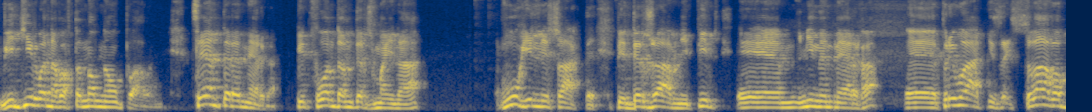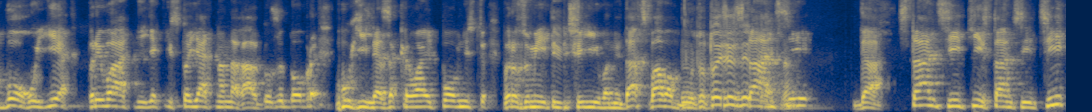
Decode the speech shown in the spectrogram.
Відірвана в автономному плаванні. Центр енерго під фондом держмайна. Вугільні шахти під державні, під е, Міненерго, е, приватні слава Богу, є приватні, які стоять на ногах дуже добре. Вугілля закривають повністю. Ви розумієте, чиї вони да? Слава Богу Ну, то той же станції, да, станції ті, станції ті.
